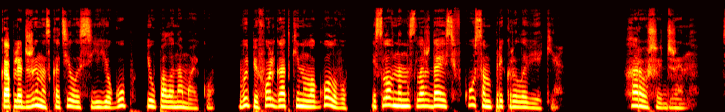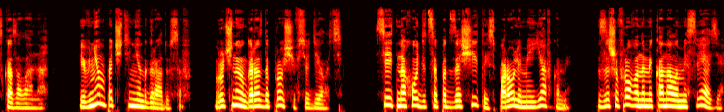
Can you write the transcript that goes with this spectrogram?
Капля джина скатилась с ее губ и упала на майку. Выпив, Ольга откинула голову и, словно наслаждаясь вкусом, прикрыла веки. «Хороший джин», — сказала она. «И в нем почти нет градусов. Вручную гораздо проще все делать. Сеть находится под защитой с паролями и явками, с зашифрованными каналами связи,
